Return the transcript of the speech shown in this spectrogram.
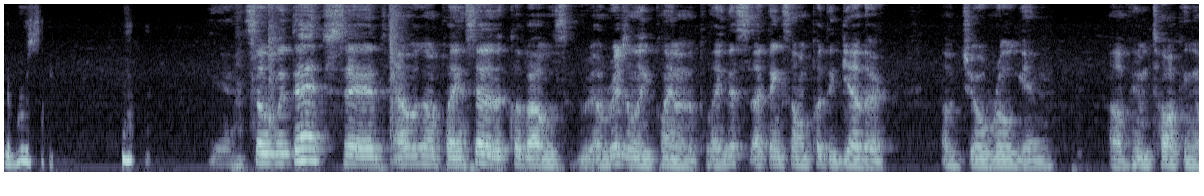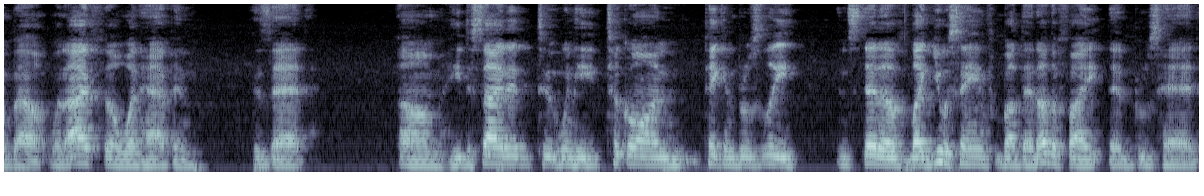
The Bruce Lee. Yeah. So with that said, I was gonna play instead of the clip I was originally planning to play. This I think someone put together of Joe Rogan of him talking about what I feel what happened is that um, he decided to when he took on taking Bruce Lee instead of like you were saying about that other fight that Bruce had,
